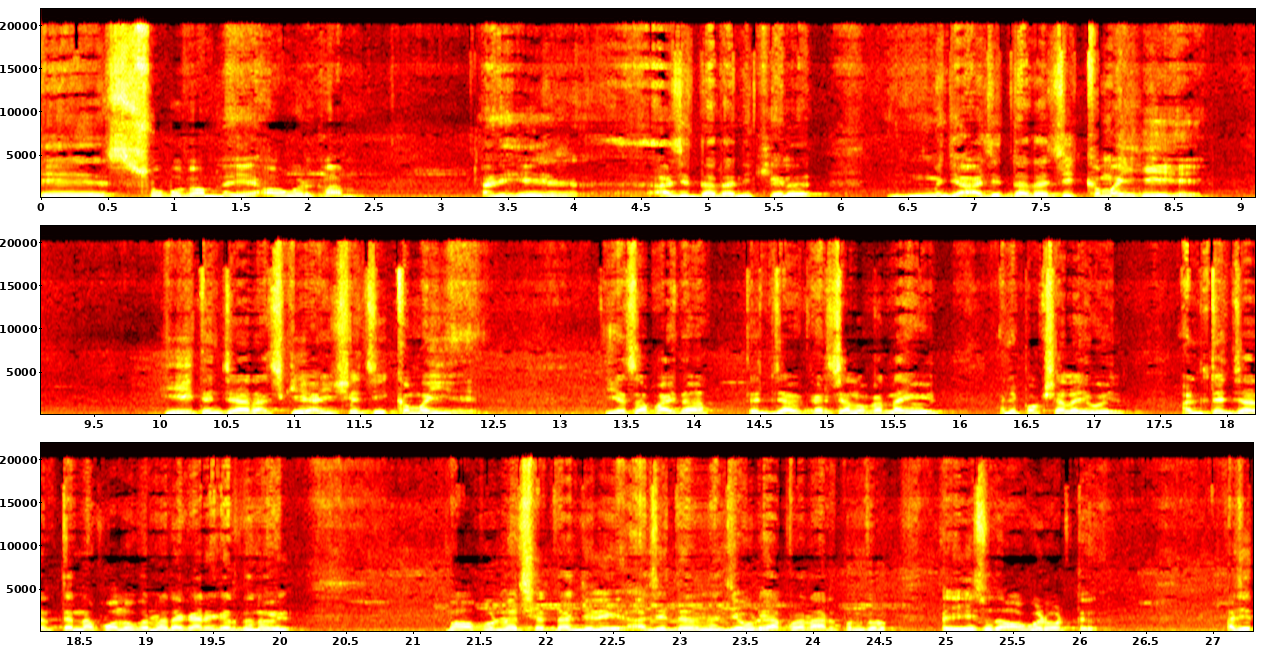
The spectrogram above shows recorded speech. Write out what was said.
हे सोपं काम नाही अवघड काम. आणि हे अजितदादांनी केलं. म्हणजे अजितदादाची कमाई ही आहे. ही त्यांच्या राजकीय आयुष्याची कमाई आहे. याचा फायदा त्यांच्या घरच्या लोकांनाही होईल आणि पक्षालाही होईल आणि त्यांच्या त्यांना फॉलो करणाऱ्या कार्यकर्त्यांना होईल. भावपूर्ण श्रद्धांजली अजितदादांना जेवढे आपण अर्पण करू हे सुद्धा अवघड वाटतं. अजित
